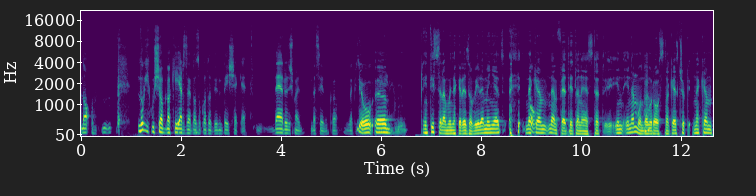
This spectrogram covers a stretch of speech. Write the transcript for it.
na, logikusabbnak érzed azokat a döntéseket. De erről is majd beszélünk az epizódban. Jó, ö, én tisztelem, hogy neked ez a véleményed, nekem oh. nem feltétlenül ez, tehát én, én nem mondom hmm. rossznak ezt, csak nekem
